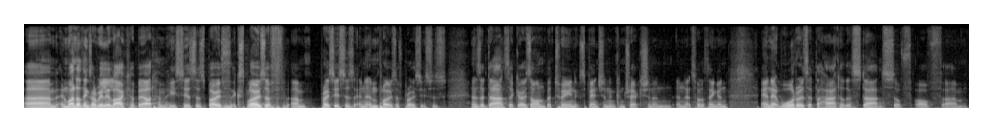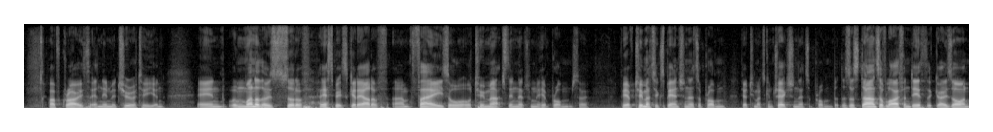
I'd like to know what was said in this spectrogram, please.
Um, and one of the things I really like about him, he says, is both explosive um, processes and implosive processes. And there's a dance that goes on between expansion and contraction and, and that sort of thing. And, and that water is at the heart of this dance of, of, um, of growth and then maturity. And, and when one of those sort of aspects get out of um, phase or, or, too much, then that's when we have problems. So if you have too much expansion, that's a problem. If you have too much contraction, that's a problem. But there's this dance of life and death that goes on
